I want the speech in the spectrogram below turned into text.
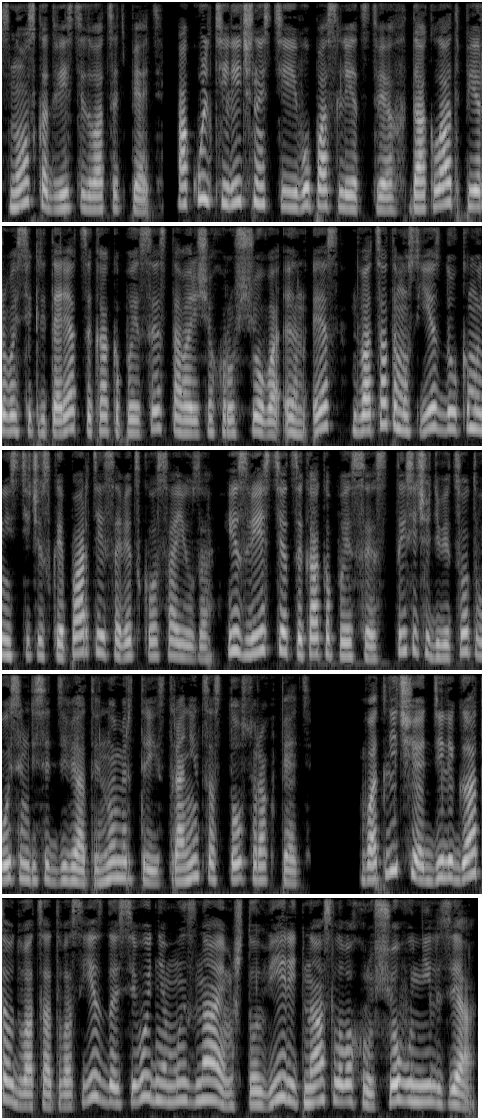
Сноска 225. О культе личности и его последствиях. Доклад первого секретаря ЦК КПСС товарища Хрущева НС 20-му съезду Коммунистической партии Советского Союза. Известие ЦК КПСС, 1989, номер 3, страница 145. В отличие от делегатов 20-го съезда, сегодня мы знаем, что верить на слово Хрущеву нельзя.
